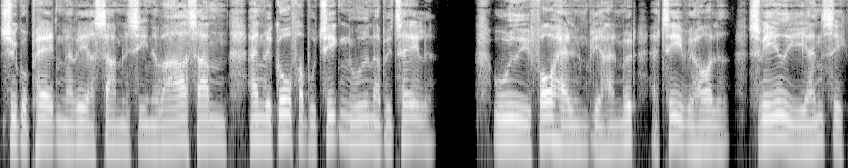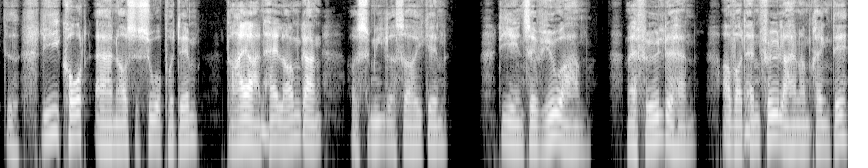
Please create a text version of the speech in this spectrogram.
Psykopaten er ved at samle sine varer sammen. Han vil gå fra butikken uden at betale. Ude i forhallen bliver han mødt af tv-holdet, svedig i ansigtet. Lige kort er han også sur på dem, drejer en halv omgang og smiler så igen. De interviewer ham. Hvad følte han, og hvordan føler han omkring det?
